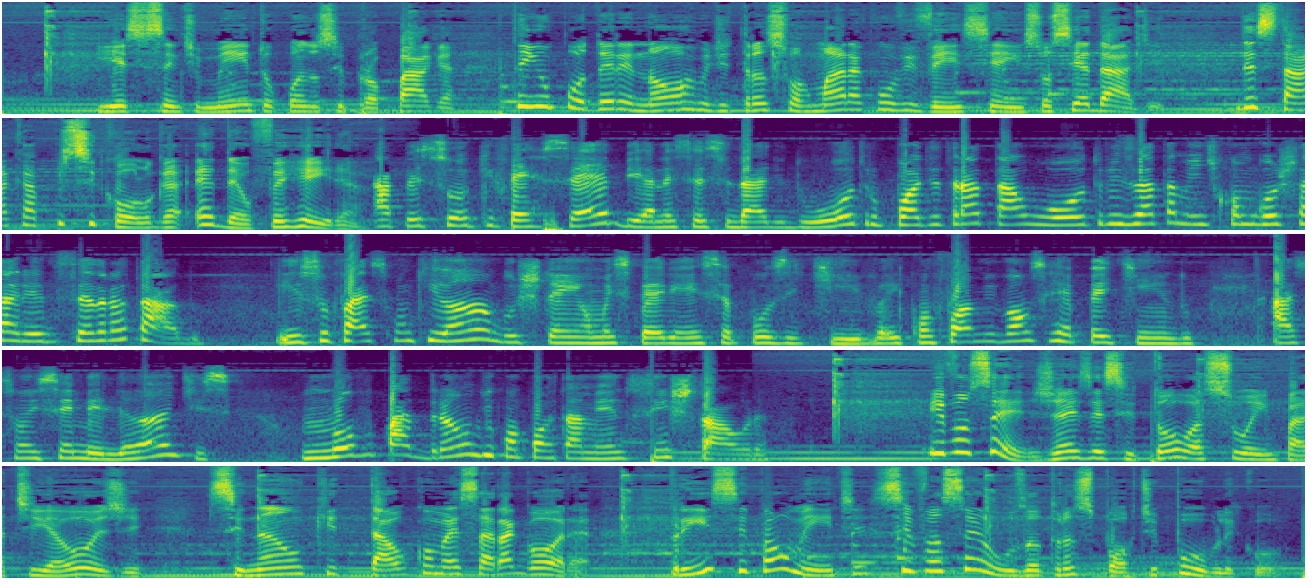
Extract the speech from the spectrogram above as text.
E esse sentimento, quando se propaga, tem um poder enorme de transformar a convivência em sociedade. Destaca a psicóloga Edel Ferreira. A pessoa que percebe a necessidade do outro pode tratar o outro exatamente como gostaria de ser tratado. Isso faz com que ambos tenham uma experiência positiva e, conforme vão se repetindo ações semelhantes, um novo padrão de comportamento se instaura. E você, já exercitou a sua empatia hoje? Se não, que tal começar agora? Principalmente se você usa o transporte público.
